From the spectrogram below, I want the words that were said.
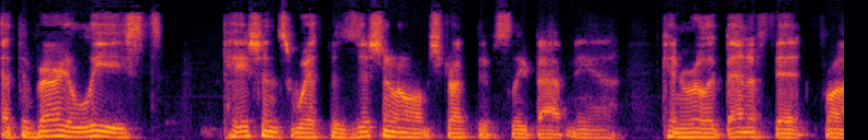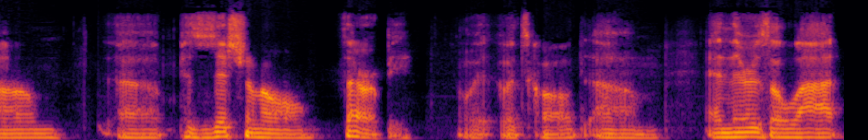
at the very least, patients with positional obstructive sleep apnea can really benefit from uh, positional therapy, what's called. Um, and there's a lot.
